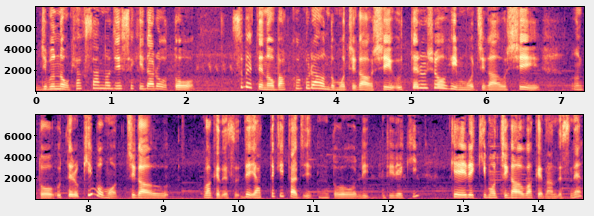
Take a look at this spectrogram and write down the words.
自分のお客さんの実績だろうと全てのバックグラウンドも違うし売ってる商品も違うし、うんと、売ってる規模も違うわけです。でやってきたじ、うんと、履歴経歴も違うわけなんですね。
